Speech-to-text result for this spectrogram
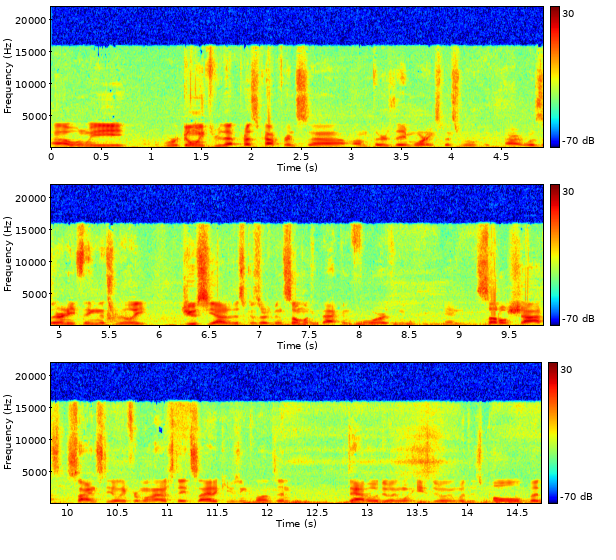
Uh, when we were going through that press conference uh, on Thursday morning, Spencer, all right, was there anything that's really juicy out of this? Because there's been so much back and forth and, and subtle shots and sign stealing from Ohio State side, accusing Clemson. Dabo doing what he's doing with his poll, but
